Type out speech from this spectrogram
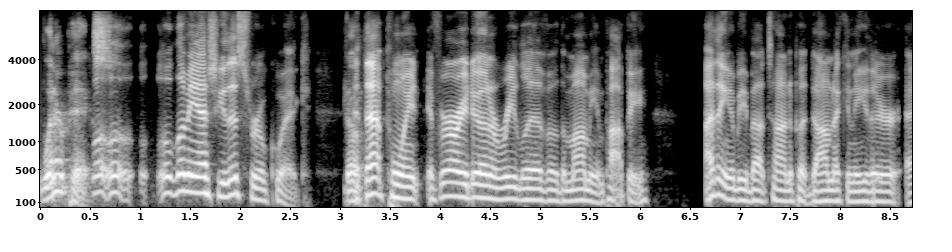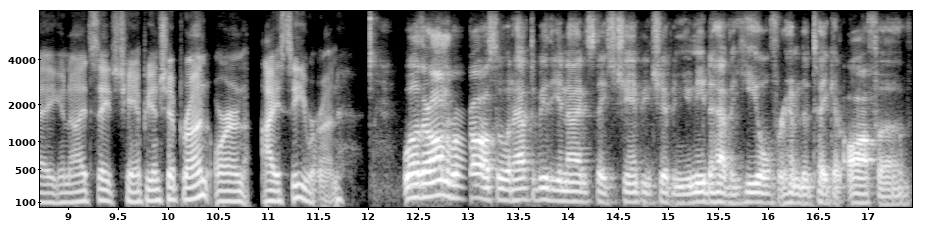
winner picks. Well, well, let me ask you this real quick. Go. At that point, if we're already doing a relive of the mommy and poppy, I think it'd be about time to put Dominic in either a United States Championship run or an IC run. Well, they're on Raw, so it would have to be the United States Championship, and you need to have a heel for him to take it off of.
